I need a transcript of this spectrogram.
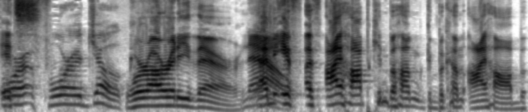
for, it's for a joke. we're already there. I Now- mean, if if IHOP can become become IHOB,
